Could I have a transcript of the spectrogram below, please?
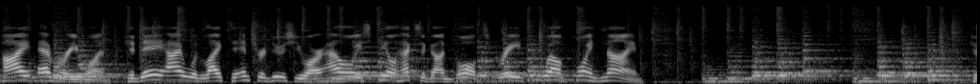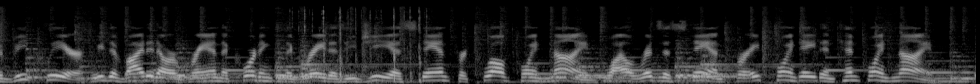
Hi everyone, today I would like to introduce you our alloy steel hexagon bolts grade 12.9. To be clear, we divided our brand according to the grade as e.g. as stand for 12.9, while RIDS stand for 8.8 and 10.9.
